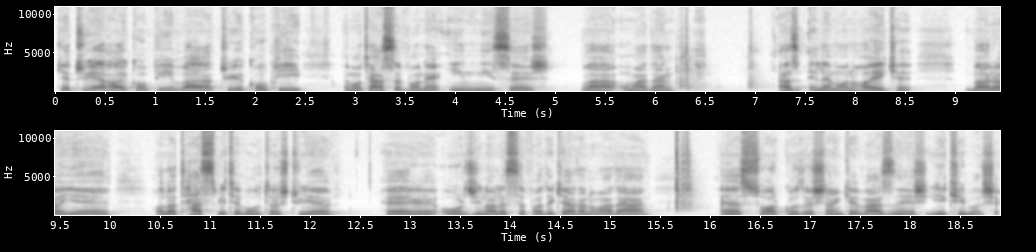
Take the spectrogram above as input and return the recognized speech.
که توی های کپی و توی کپی متاسفانه این نیستش و اومدن از علمان هایی که برای حالا تثبیت ولتاژ توی اورجینال استفاده کردن اومدن سرب گذاشتن که وزنش یکی باشه.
